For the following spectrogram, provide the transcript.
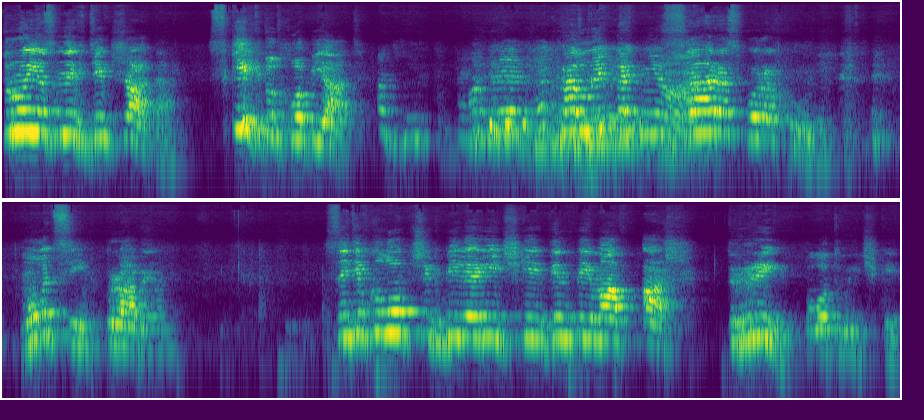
Троє з них дівчата. Скільки тут хлоп'ят? Велика дня. Зараз порахую. Молодці, правильно. Сидів хлопчик біля річки, він піймав аж три плотвички.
